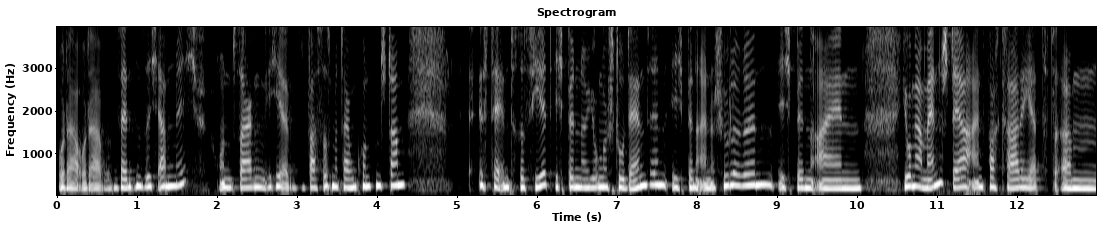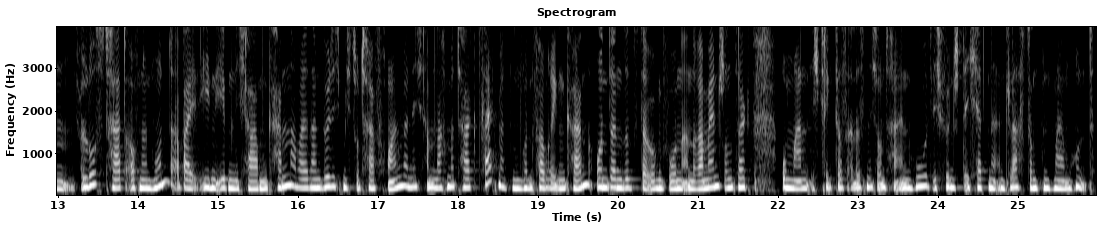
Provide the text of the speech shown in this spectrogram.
oder, oder wenden sich an mich und sagen, hier, was ist mit deinem Kundenstamm? Ist der interessiert? Ich bin eine junge Studentin, ich bin eine Schülerin, ich bin ein junger Mensch, der einfach gerade jetzt ähm, Lust hat auf einen Hund, aber ihn eben nicht haben kann. Aber dann würde ich mich total freuen, wenn ich am Nachmittag Zeit mit dem Hund verbringen kann. Und dann sitzt da irgendwo ein anderer Mensch und sagt, oh Mann, ich kriege das alles nicht unter einen Hut. Ich wünschte, ich hätte eine Entlastung mit meinem Hund.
